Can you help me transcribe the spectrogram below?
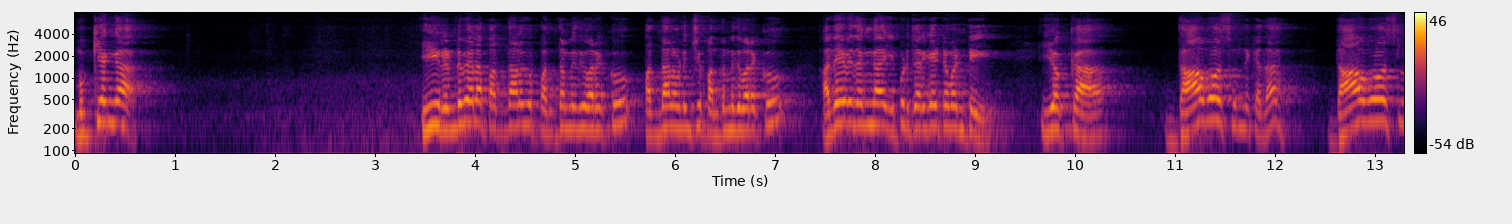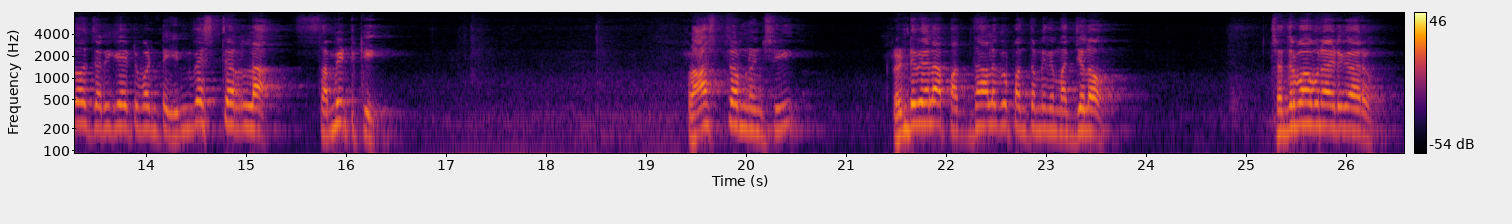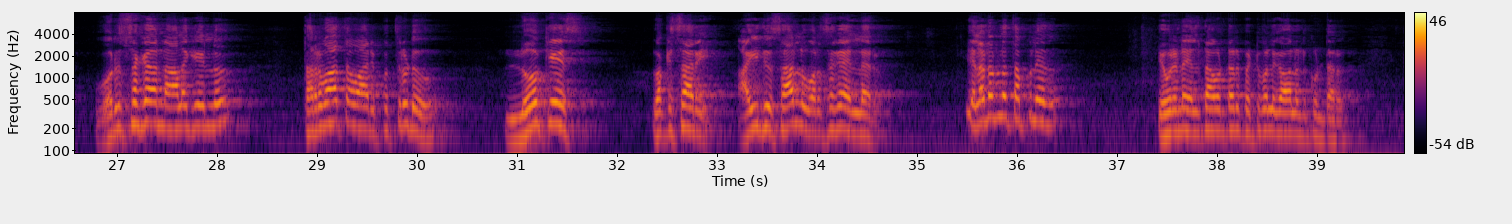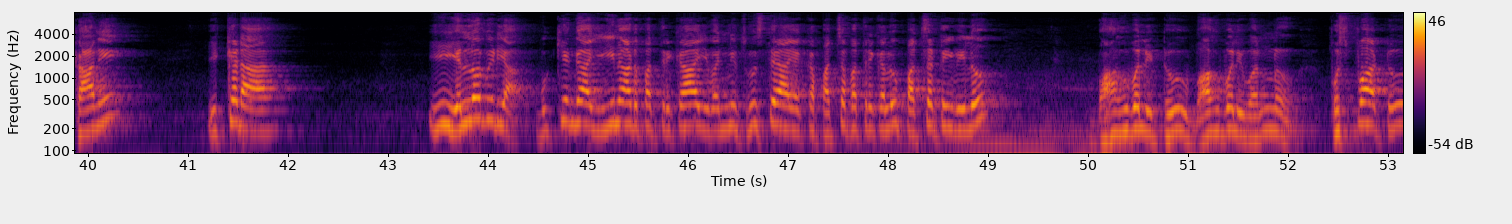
ముఖ్యంగా ఈ రెండు వేల పద్నాలుగు పంతొమ్మిది వరకు పద్నాలుగు నుంచి పంతొమ్మిది వరకు అదేవిధంగా ఇప్పుడు జరిగేటువంటి ఈ యొక్క దావోస్ ఉంది కదా దావోస్లో జరిగేటువంటి ఇన్వెస్టర్ల సమిట్కి రాష్ట్రం నుంచి రెండు వేల పద్నాలుగు పంతొమ్మిది మధ్యలో చంద్రబాబు నాయుడు గారు వరుసగా నాలుగేళ్ళు తర్వాత వారి పుత్రుడు లోకేష్ ఒకసారి ఐదు సార్లు వరుసగా వెళ్ళారు. వెళ్ళడంలో తప్పులేదు ఎవరైనా వెళ్తా ఉంటారు పెట్టుబడులు కావాలనుకుంటారు. కానీ ఇక్కడ ఈ ఎల్లో మీడియా ముఖ్యంగా ఈనాడు పత్రిక ఇవన్నీ చూస్తే ఆ యొక్క పచ్చ పత్రికలు పచ్చ టీవీలు Baahubali two Baahubali one Pushpa two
